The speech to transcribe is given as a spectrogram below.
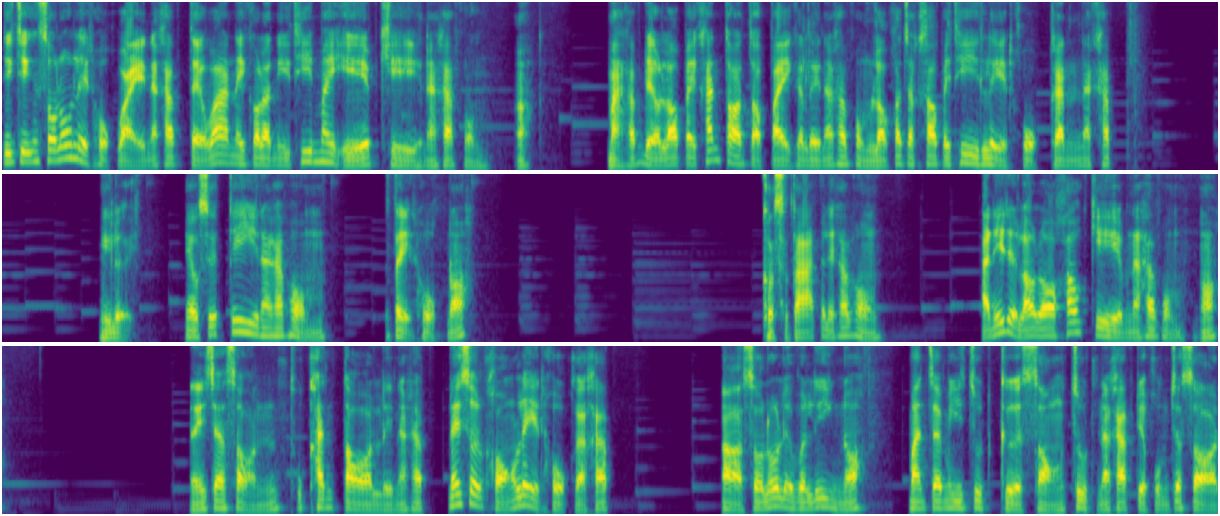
จริงๆโซโล่เลท6ไหวนะครับแต่ว่าในกรณีที่ไม่ AFK นะครับผมเนาะมาครับเดี๋ยวเราไปขั้นตอนต่อไปกันเลยนะครับผมเราก็จะเข้าไปที่เลท6กันนะครับ นี่เลย h e l City นะครับผมสเตท6เนาะ กดสตาร์ทไปเลยครับผม อันนี้เดี๋ยวเรารอเข้าเกมนะครับผมเนาะอันนี้จะสอนทุกขั้นตอนเลยนะครับ ในส่วนของเลท6อะครับอ่าโซโล่เลเวลลิ่งเนาะมันจะมีจุดเกิด 2 จุดนะครับ เดี๋ยวผมจะสอน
